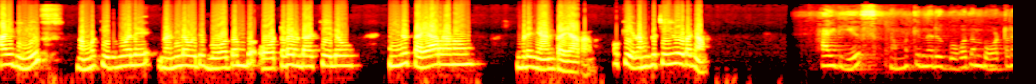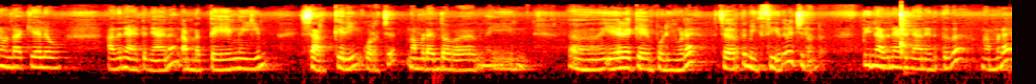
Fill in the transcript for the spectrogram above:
ഹായ് ഡിയേഴ്സ് നമുക്ക് ഇതുപോലെ നല്ല ഒരു ഗോതമ്പ് ഓട്ടട ഉണ്ടാക്കിയാലോ? നിങ്ങൾ തയ്യാറാണോ? ഇവിടെ ഞാൻ തയ്യാറാണ്. ഓക്കെ നമുക്ക് ചെയ്തു തുടങ്ങാം. ഹൈ ഡിയേഴ്സ് നമുക്കിന്നൊരു ഗോതമ്പ് ഓട്ടട ഉണ്ടാക്കിയാലോ? അതിനായിട്ട് ഞാൻ നമ്മുടെ തേങ്ങയും ശർക്കരയും കുറച്ച് നമ്മുടെ എന്തോ ഈ ഏലക്കായ പൊടിയും കൂടെ ചേർത്ത് മിക്സ് ചെയ്ത് വെച്ചിട്ടുണ്ട്. പിന്നെ അതിനായിട്ട് ഞാൻ എടുത്തത് നമ്മുടെ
